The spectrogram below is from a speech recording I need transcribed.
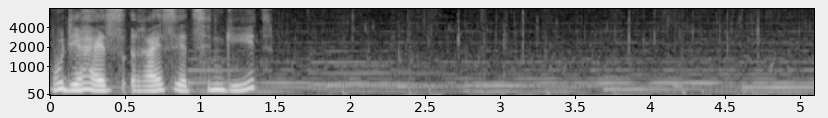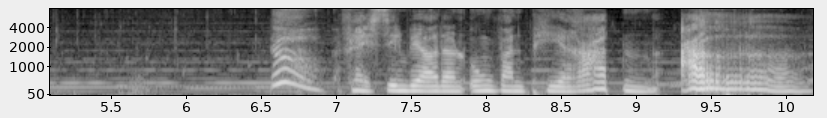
Wo die Reise jetzt hingeht. Vielleicht sehen wir ja dann irgendwann Piraten. Arr.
